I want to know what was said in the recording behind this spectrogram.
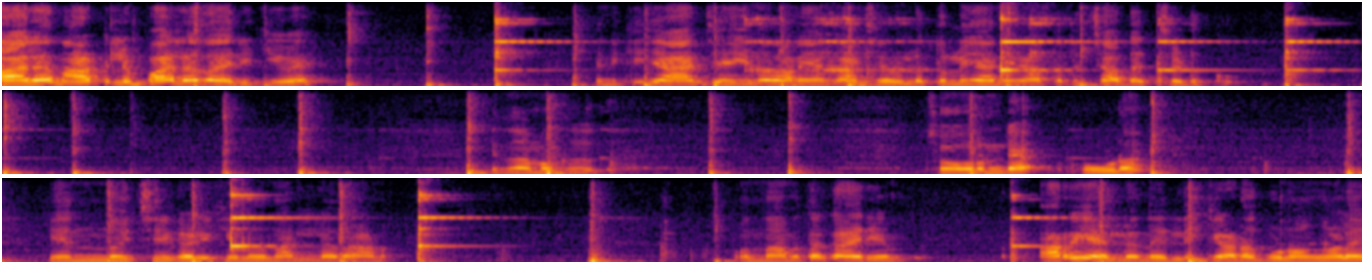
പല നാട്ടിലും പലതായിരിക്കുമേ എനിക്ക് ഞാൻ ചെയ്യുന്നതാണ് ഞാൻ കാണിച്ചത്. വെളുത്തുള്ളി ഞാൻ ഇതിനകത്തോട്ട് ചതച്ചെടുക്കും. ഇത് നമുക്ക് ചോറിന്റെ കൂടെ എന്നും ഇച്ചിരി കഴിക്കുന്നത് നല്ലതാണ്. ഒന്നാമത്തെ കാര്യം അറിയാമല്ലോ നെല്ലിക്കയുടെ ഗുണങ്ങളെ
